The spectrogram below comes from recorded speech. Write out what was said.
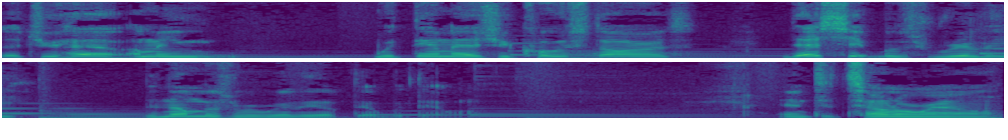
that you have, I mean, with them as your co stars, that shit was really, the numbers were really up there with that one. And to turn around,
